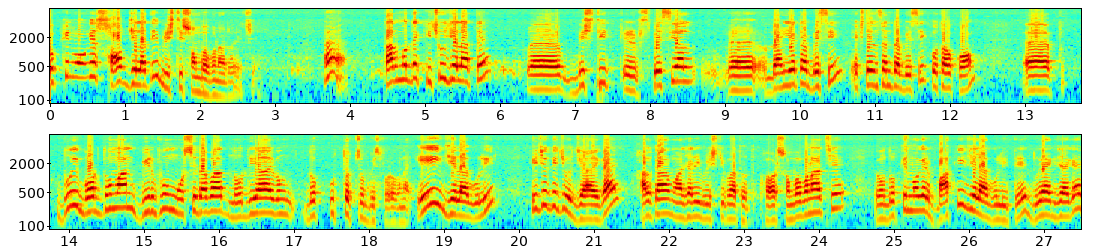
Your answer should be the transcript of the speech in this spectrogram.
দক্ষিণবঙ্গের সব জেলাতেই বৃষ্টির সম্ভাবনা রয়েছে। হ্যাঁ তার মধ্যে কিছু জেলাতে আহ, বৃষ্টির স্পেশাল ইয়েটা বেশি এক্সটেনশনটা বেশি কোথাও কম। দুই বর্ধমান, বীরভূম, মুর্শিদাবাদ, নদিয়া এবং উত্তর চব্বিশ পরগনা। এই জেলাগুলির কিছু কিছু জায়গায় হালকা মাঝারি বৃষ্টিপাত হওয়ার সম্ভাবনা আছে এবং দক্ষিণবঙ্গের বাকি জেলাগুলিতে দু এক জায়গায়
